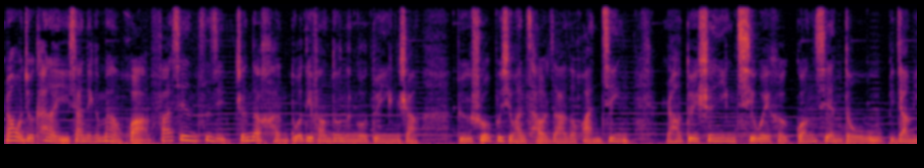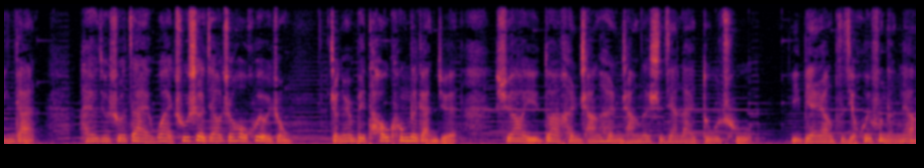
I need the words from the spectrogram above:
然后我就看了一下那个漫画，发现自己真的很多地方都能够对应上，比如说不喜欢嘈杂的环境，然后对声音、气味和光线都比较敏感，还有就是说在外出社交之后会有一种整个人被掏空的感觉。需要一段很长很长的时间来独处，以便让自己恢复能量。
